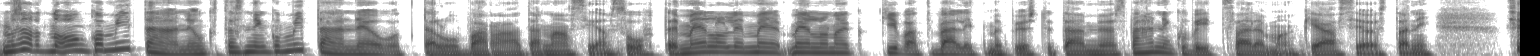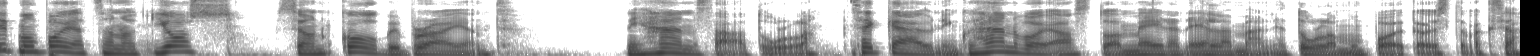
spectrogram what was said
Mä sanoin, että no onko mitään, onko tässä niin kuin mitään neuvotteluvaraa tämän asian suhteen. Meillä, oli, me, meillä on aika kivat välit, me pystytään myös vähän niin kuin vitsailemankin asioista. Niin sitten mun pojat sanoivat, että jos se on Kobe Bryant, niin hän saa tulla. Se käy niin kuin hän voi astua meidän elämään ja tulla mun poikaystäväksi. Ja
